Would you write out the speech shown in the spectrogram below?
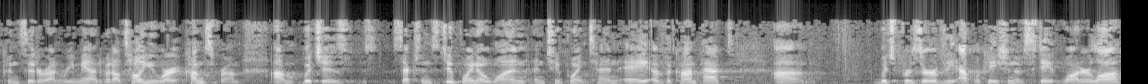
consider on remand. But I'll tell you where it comes from, um, which is sections 2.01 and 2.10a of the compact. Um, which preserve the application of state water law.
